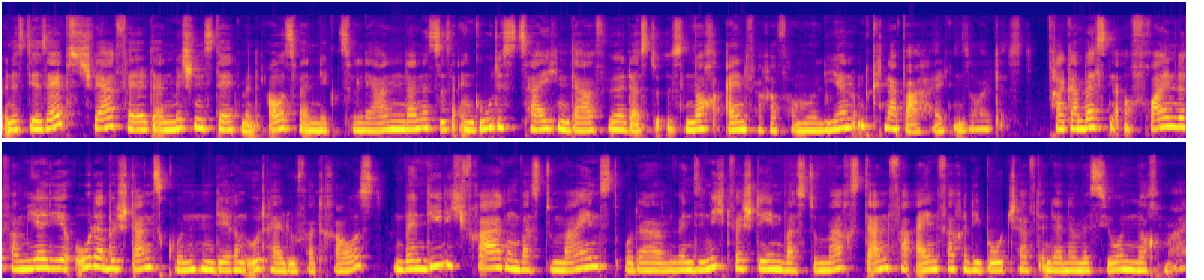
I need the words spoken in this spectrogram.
Wenn es dir selbst schwerfällt, ein Mission Statement auswendig zu lernen, dann ist es ein gutes Zeichen dafür, dass du es noch einfacher formulieren und knapper halten solltest. Frag am besten auch Freunde, Familie oder Bestandskunden, deren Urteil du vertraust. Und wenn die dich fragen, was du meinst oder wenn sie nicht verstehen, was du machst, dann vereinfache die Botschaft in deiner Mission nochmal.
